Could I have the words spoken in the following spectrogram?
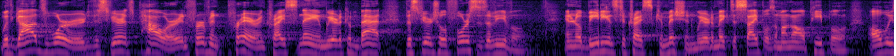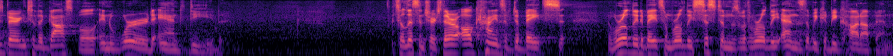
With God's word, the Spirit's power, and fervent prayer in Christ's name, we are to combat the spiritual forces of evil. And in obedience to Christ's commission, we are to make disciples among all people, always bearing to the gospel in word and deed. So, listen, church, there are all kinds of debates, worldly debates and worldly systems with worldly ends that we could be caught up in.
